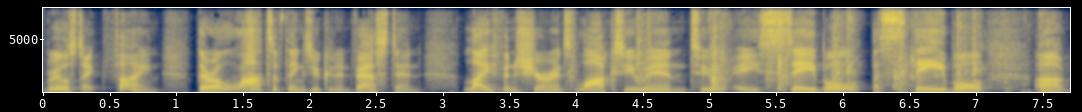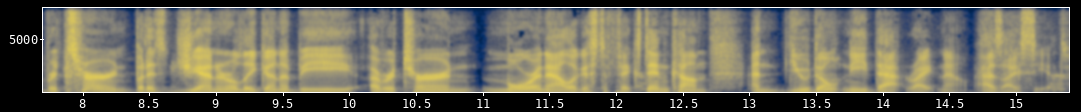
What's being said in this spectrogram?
real estate, fine. There are lots of things you can invest in. Life insurance locks you into a stable, a stable uh, return, but it's generally going to be a return more analogous to fixed income, and you don't need that right now, as I see it.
